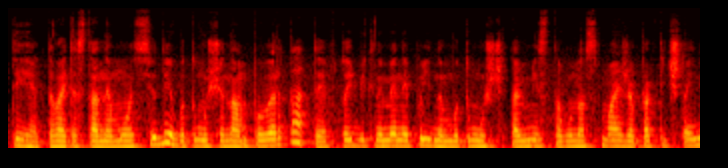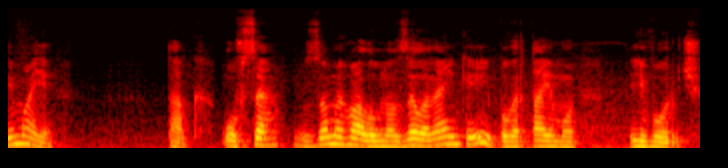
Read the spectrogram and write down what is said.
Так, давайте станемо сюди, бо тому що нам повертати в той бік ми не поїдемо, тому що там міста у нас майже практично й немає. Так, о, все. Замигало у нас зелененьке і повертаємо ліворуч.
